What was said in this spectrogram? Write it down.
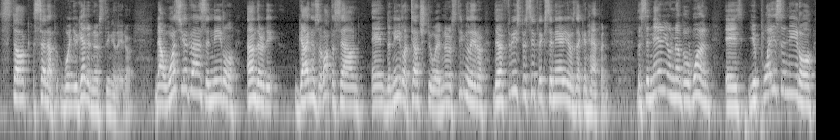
stock setup when you get a nerve stimulator. Now, once you advance the needle under the guidance of ultrasound and the needle attached to a nerve stimulator, there are three specific scenarios that can happen. The scenario number one is you place a needle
